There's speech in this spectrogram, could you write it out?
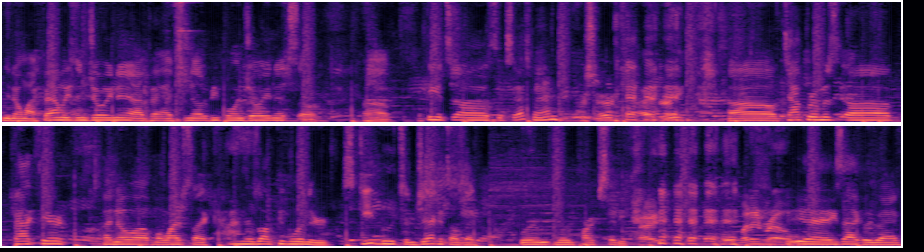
You know, my family's enjoying it. I've I've seen other people enjoying it, so uh, I think it's a success, man. For sure. I agree. Uh, tap room is uh, packed here. I know uh, my wife's like, there's a lot of people in their ski boots and jackets. I was like, we're in, we're in Park City. Right. When in Rome. Yeah, exactly, man.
